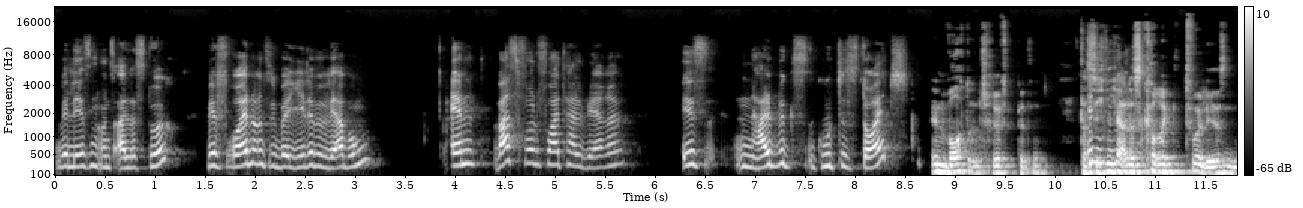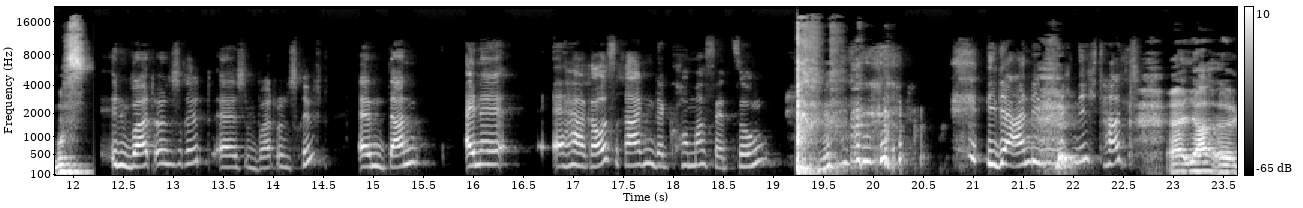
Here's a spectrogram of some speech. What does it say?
wir lesen uns alles durch. Wir freuen uns über jede Bewerbung. Ähm, was von Vorteil wäre, ist ein halbwegs gutes Deutsch. In Wort und Schrift bitte. Dass ich nicht alles Korrektur lesen muss. In Wort und Schrift, äh, Wort und Schrift. Ähm, dann eine herausragende Kommasetzung. die der Andi nämlich nicht hat. Äh, ja, äh,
